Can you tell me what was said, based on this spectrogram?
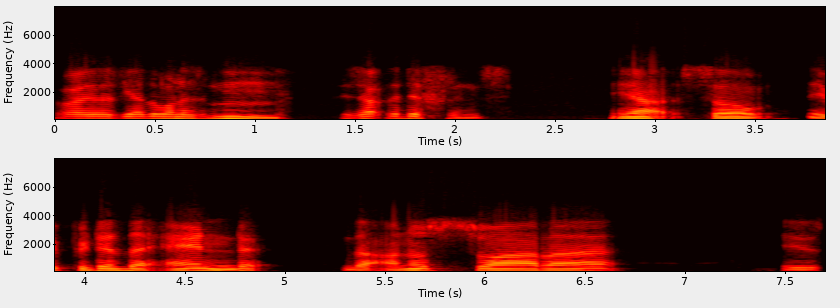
or the other one is m? Is that the difference? Yeah so if it is the end the anuswara is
